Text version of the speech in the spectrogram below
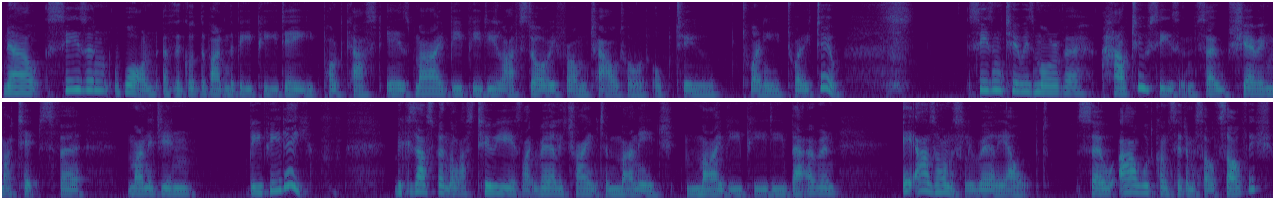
Now, season one of the Good, the Bad, and the BPD podcast is my BPD life story from childhood up to 2022. Season two is more of a how to season, so sharing my tips for managing BPD. Because I've spent the last two years like really trying to manage my BPD better, and it has honestly really helped. So I would consider myself selfish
